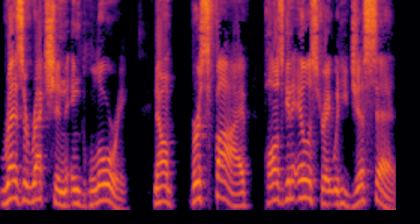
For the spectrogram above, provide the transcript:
resurrection and glory. Now, verse five, Paul's going to illustrate what he just said.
